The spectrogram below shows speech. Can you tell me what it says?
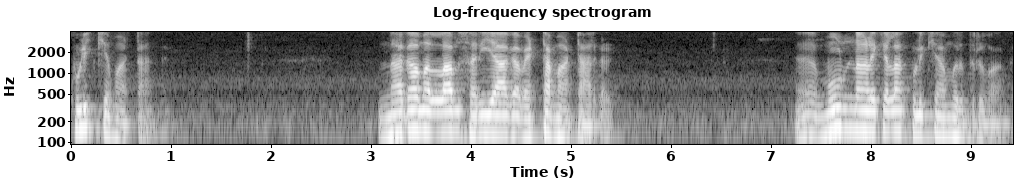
குளிக்க மாட்டாங்க. நகமெல்லாம் சரியாக வெட்ட மாட்டார்கள். மூணு நாளைக்கெல்லாம் குளிக்காமல் இருந்துருவாங்க.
